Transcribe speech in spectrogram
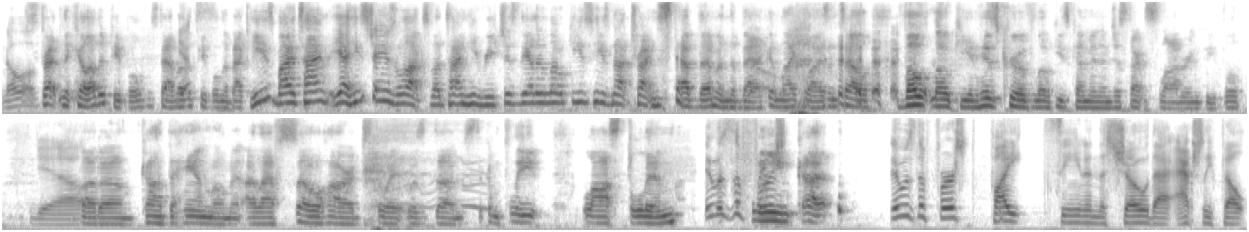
know of. threatened to kill other people, stab other people in the back. He's by the time, yeah, he's changed a lot. 'cause by the time he reaches the other Lokis, he's not trying to stab them in the back, No. and likewise until Vote Loki and his crew of Lokis come in and just start slaughtering people. Yeah, But um, God, the hand moment, I laughed so hard just the way it was done. Just a complete lost limb, it was the clean first. cut. It was the first fight scene in the show that actually felt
